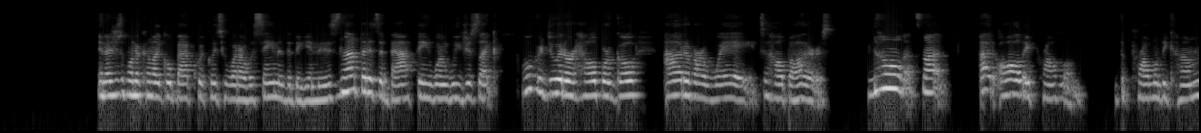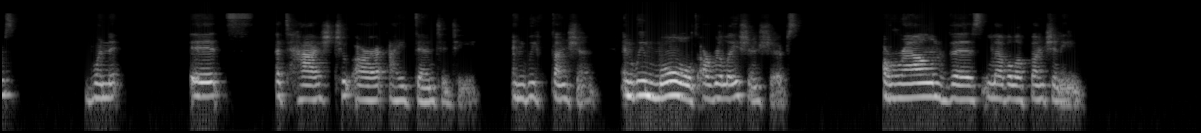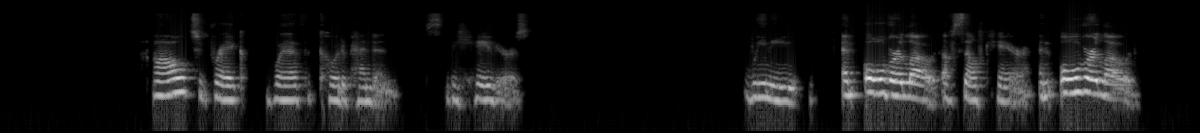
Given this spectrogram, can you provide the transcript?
And I just want to kind of like go back quickly to what I was saying in the beginning. It's not that it's a bad thing when we just like overdo it or help or go out of our way to help others no, that's not at all a problem. The problem becomes when it's attached to our identity and we function and we mold our relationships around this level of functioning. How to break with codependent behaviors. We need an overload of self care, an overload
